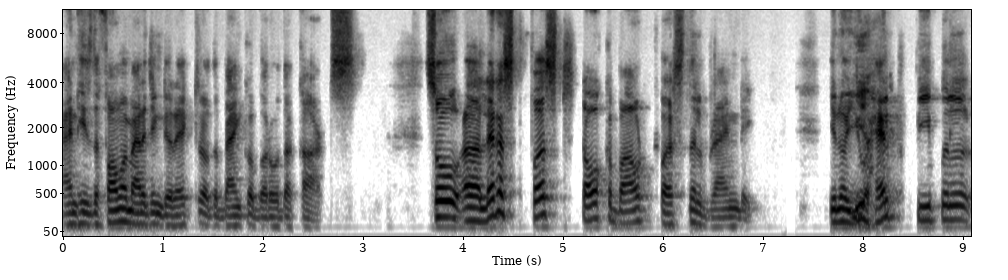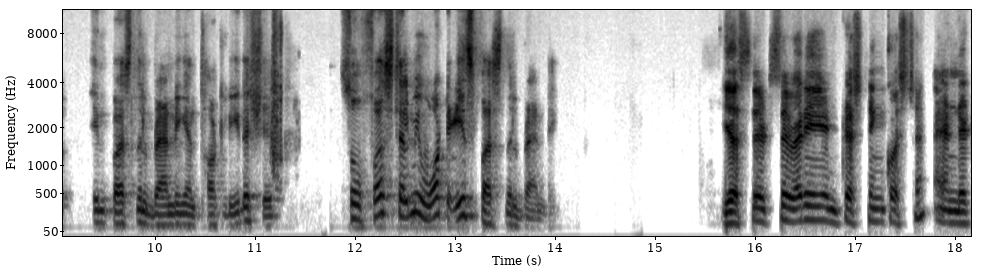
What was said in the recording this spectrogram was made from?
and he's the former managing director of the Bank of Baroda Cards. So uh, let us first talk about personal branding. You know, you Yeah. help people in personal branding and thought leadership. So first, tell me what is personal branding? Yes, it's a very interesting question, and it,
